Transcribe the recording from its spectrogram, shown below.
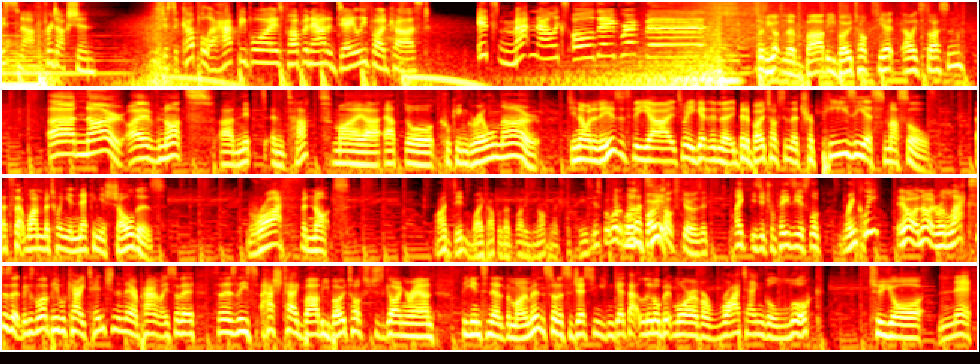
listener production. Just a couple of happy boys popping out a daily podcast. It's Matt and Alex all day breakfast. So have you gotten the Barbie Botox yet, Alex Dyson? Uh, no, I've not uh, nipped and tucked my uh, outdoor cooking grill. No. Do you know what it is? It's the uh, it's where you get it in the a bit of Botox in the trapezius muscle. That's that one between your neck and your shoulders. Rife for knots. I did wake up with a bloody knot in the trapezius, but what, Well, what does that's it. Botox go? Is it like is your trapezius look wrinkly? Oh no, it relaxes it because a lot of people carry tension in there apparently. So there, so there's these hashtag Barbie Botox which is going around the internet at the moment, sort of suggesting you can get that little bit more of a right angle look to your neck,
